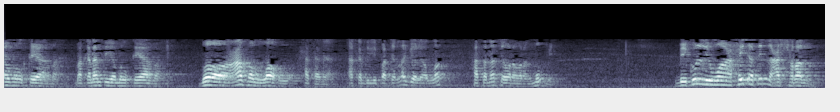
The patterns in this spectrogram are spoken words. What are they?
yaumul qiyamah. Maka nanti yaumul qiyamah. Dha'afallahu hasanat. Akan dilipatkan lagi oleh Allah hasanatnya orang-orang mukmin. Bikulli wahidatin ashran.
